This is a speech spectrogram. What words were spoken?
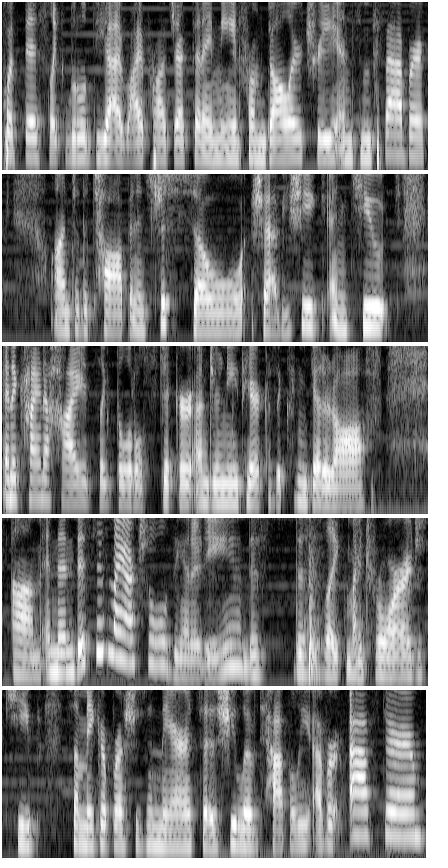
put this like little DIY project that I made from Dollar Tree and some fabric onto the top, and it's just so shabby chic and cute, and it kind of hides like the little sticker underneath here because I couldn't get it off. Um, and then this is my actual vanity. This this is like my drawer. I just keep some makeup brushes in there. It says she lived happily ever after.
